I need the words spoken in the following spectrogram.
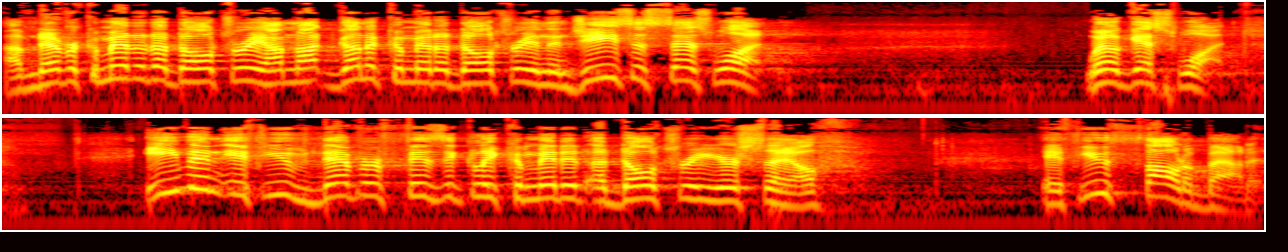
I've never committed adultery. I'm not going to commit adultery. And then Jesus says, what? Well, guess what? Even if you've never physically committed adultery yourself, if you thought about it,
